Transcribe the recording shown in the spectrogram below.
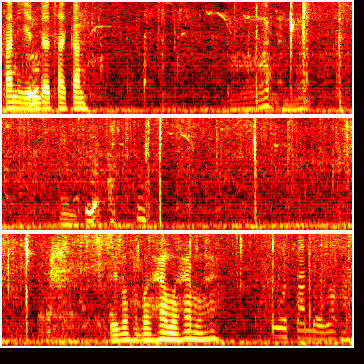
ท่านเห็นเดี๋ยวจัดกันปาดอันนี้เฮ้ยลงเบิ้งห้างเบิ้งห้างเบิ้งห้างตัวตัดเดี๋ยวว่าครับ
